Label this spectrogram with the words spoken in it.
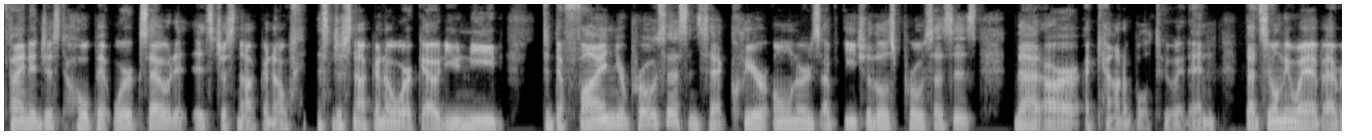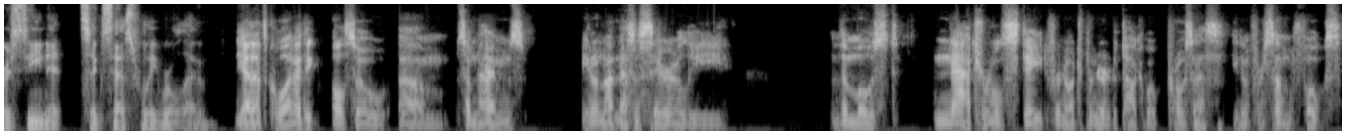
kind of just hope it works out it, it's just not going to it's just not going to work out. You need to define your process and set clear owners of each of those processes that are accountable to it and that's the only way i've ever seen it successfully roll out. Yeah that's cool and i think also um, sometimes you know not necessarily the most natural state for an entrepreneur to talk about process. You know, for some folks,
